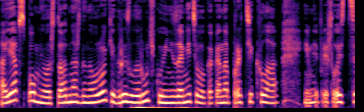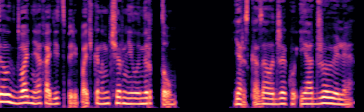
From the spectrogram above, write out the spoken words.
А я вспомнила, что однажды на уроке грызла ручку и не заметила, как она протекла, и мне пришлось целых два дня ходить с перепачканным чернилами ртом. Я рассказала Джеку и о Джоэле,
